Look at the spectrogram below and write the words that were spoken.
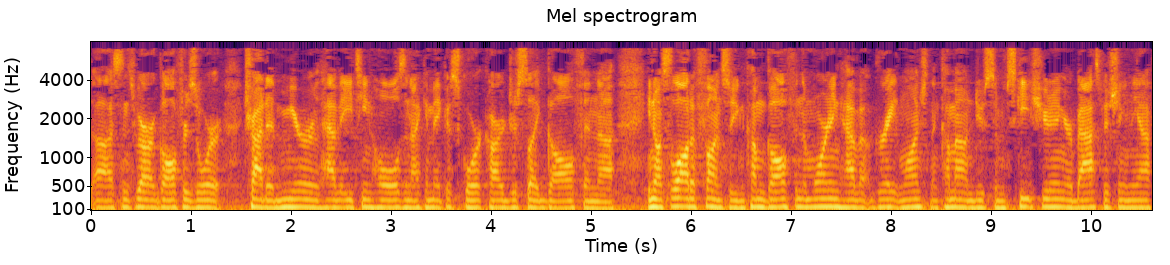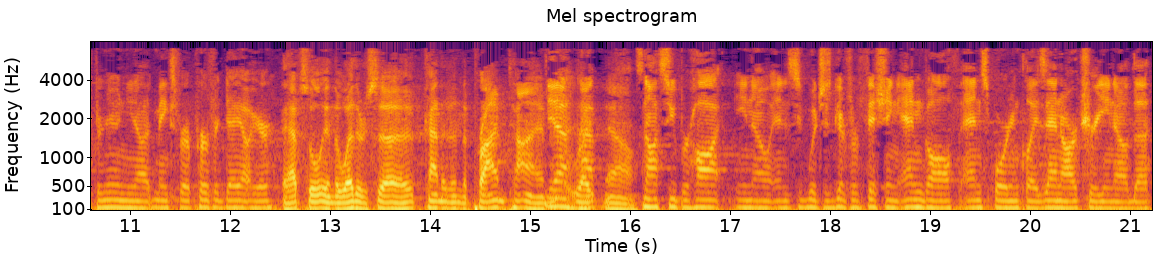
Uh, since we are a golf resort, try to mirror, have 18 holes, and I can make a scorecard just like golf. And, uh, you know, it's a lot of fun. So you can come golf in the morning, have a great lunch, and then come out and do some skeet shooting or bass fishing in the afternoon. You know, it makes for a perfect day out here. Absolutely, and the weather's uh, kind of in the prime time Yeah, right now. It's not super hot, you know, and it's, which is good for fishing and golf and sporting clays and archery. You know, the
